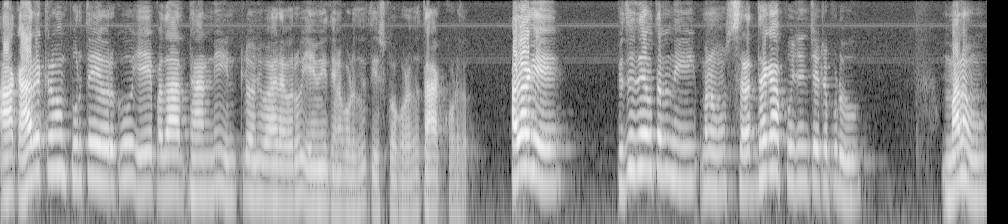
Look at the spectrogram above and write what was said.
ఆ కార్యక్రమం పూర్తయ్యే వరకు ఏ పదార్థాన్ని ఇంట్లోని వారెవరు ఏమీ తినకూడదు తీసుకోకూడదు తాగకూడదు. అలాగే పితృదేవతల్ని మనం శ్రద్ధగా పూజించేటప్పుడు మనం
